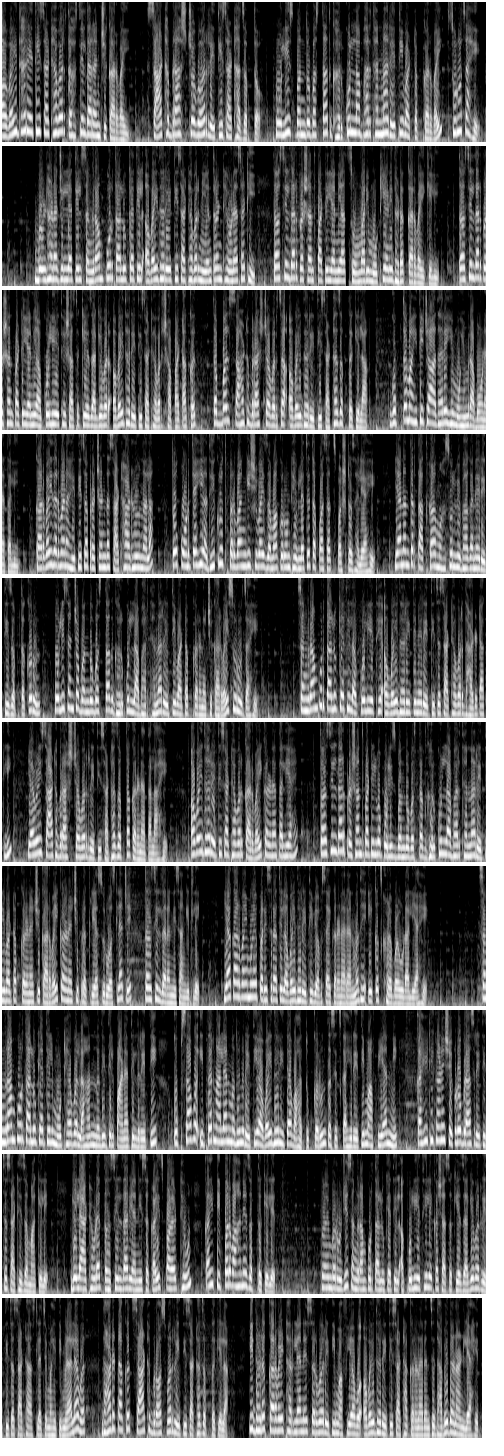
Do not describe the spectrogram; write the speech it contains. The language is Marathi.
अवैध रेती साठ्यावर तहसीलदारांची कारवाई. साठ ब्रासच्या वर रेती साठा जप्त. पोलीस बंदोबस्तात घरकुल लाभार्थ्यांना रेती वाटप कारवाई सुरूच आहे. बुलढाणा जिल्ह्यातील संग्रामपूर तालुक्यातील अवैध रेती साठ्यावर नियंत्रण ठेवण्यासाठी तहसीलदार प्रशांत पाटील यांनी आज सोमवारी मोठी आणि धडक कारवाई केली. तहसीलदार प्रशांत पाटील यांनी अकोली येथे शासकीय जागेवर अवैध रेती साठ्यावर छापा टाकत तब्बल साठ ब्रासच्या वरचा अवैध रेती साठा जप्त केला. गुप्त माहितीच्या आधारे ही मोहीम राबवण्यात आली. कारवाई दरम्यान हेतीचा प्रचंड साठा आढळून आला. तो कोणत्याही अधिकृत परवानगीशिवाय जमा करून ठेवल्याचे तपासात स्पष्ट झाले आहे. यानंतर तात्काळ महसूल विभागाने रेती जप्त करून पोलिसांच्या बंदोबस्तात घरकुल लाभार्थ्यांना रेती वाटप करण्याची कारवाई सुरूच आहे. संग्रामपूर तालुक्यातील अकोली येथे अवैध रीतीने रेतीचे साठ्यावर धाड टाकली. यावेळी साठ ब्राशच्यावर रेती साठा जप्त करण्यात आला आहे. अवैध रेती साठ्यावर कारवाई करण्यात आली आहे. तहसीलदार प्रशांत पाटील व पोलीस बंदोबस्तात घरकुल लाभार्थ्यांना रेती वाटप करण्याची कारवाई करण्याची प्रक्रिया सुरू असल्याचे तहसीलदारांनी सांगितले. या कारवाईमुळे परिसरातील अवैध रेती व्यवसाय करणाऱ्यांमध्ये एकच खळबळ उडाली आहे. संग्रामपूर तालुक्यातील मोठ्या व लहान नदीतील पाण्यातील रेती उपसा व इतर नाल्यांमधून रेती अवैधरित्या वाहतूक करून तसेच काही रेती माफियांनी काही ठिकाणी शेकडो ब्रास रेतीचे साठे जमा केले. गेल्या आठवड्यात तहसीलदार यांनी सकाळीच पाळत ठेवून काही टिपर वाहने जप्त केलेत. नोव्हेंबर रोजी संग्रामपूर तालुक्यातील अकोली येथील एका शासकीय जागेवर रेतीचा साठा असल्याची माहिती मिळाल्यावर धाड टाकत साठ ब्रॉसवर रेती साठा जप्त केला. ही धडक कारवाई ठरल्याने सर्व रेती माफिया व अवैध रेती साठा करणाऱ्यांचे धाबे दणाणले आहेत.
